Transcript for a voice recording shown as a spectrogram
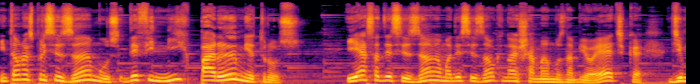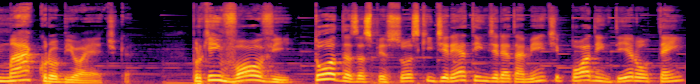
Então nós precisamos definir parâmetros. E essa decisão é uma decisão que nós chamamos na bioética de macrobioética, porque envolve todas as pessoas que direta e indiretamente podem ter ou têm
